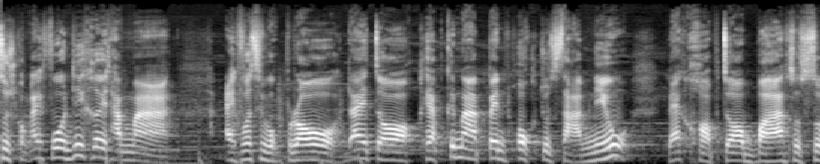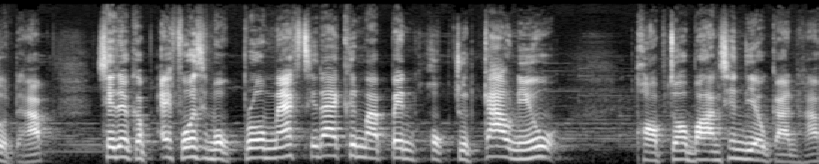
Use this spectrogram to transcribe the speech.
สุดของ iPhone ที่เคยทำมา iPhone 16 Pro ได้จอขยับขึ้นมาเป็น 6.3 นิ้ว และขอบจอบางสุด ๆ นะครับ เช่นเดียวกับ iPhone 16 Pro Max ที่ได้ขึ้นมาเป็น 6.9 นิ้ว ขอบจอบางเช่นเดียวกันครับ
